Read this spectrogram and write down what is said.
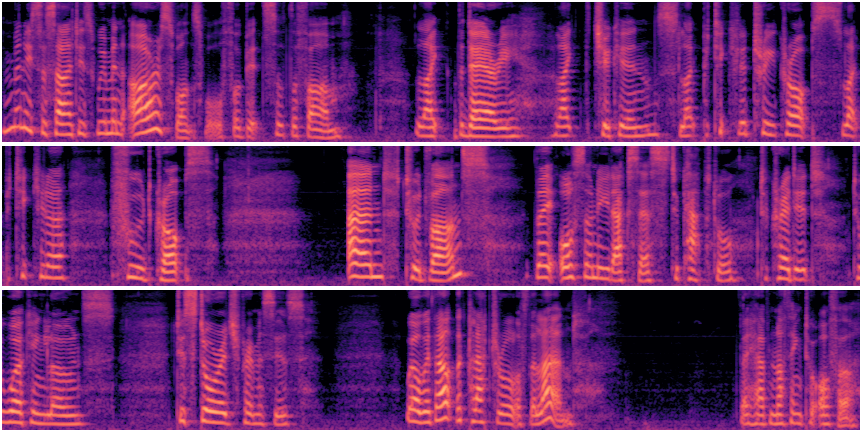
In many societies, women are responsible for bits of the farm, like the dairy, like the chickens, like particular tree crops, like particular food crops. And to advance, they also need access to capital, to credit, to working loans, to storage premises. Well, without the collateral of the land, they have nothing to offer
